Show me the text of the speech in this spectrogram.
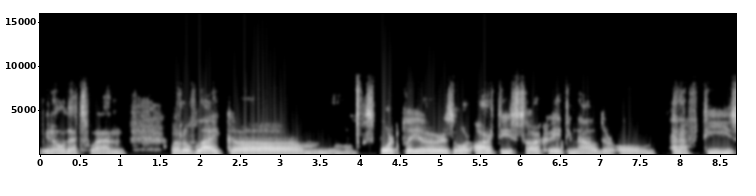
you know, that's when a lot of like um, sport players or artists are creating now their own NFTs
